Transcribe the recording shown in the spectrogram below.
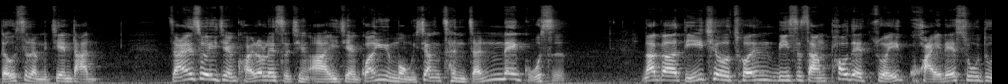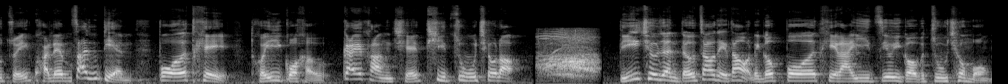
都是那么简单。再说一件快乐的事情啊，一件关于梦想成真的故事。那个地球村历史上跑得最快的、速度最快的闪电博尔特退役过后，改行去踢足球了。地球人都找得到，那个博尔特呢，一直有一个足球梦，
